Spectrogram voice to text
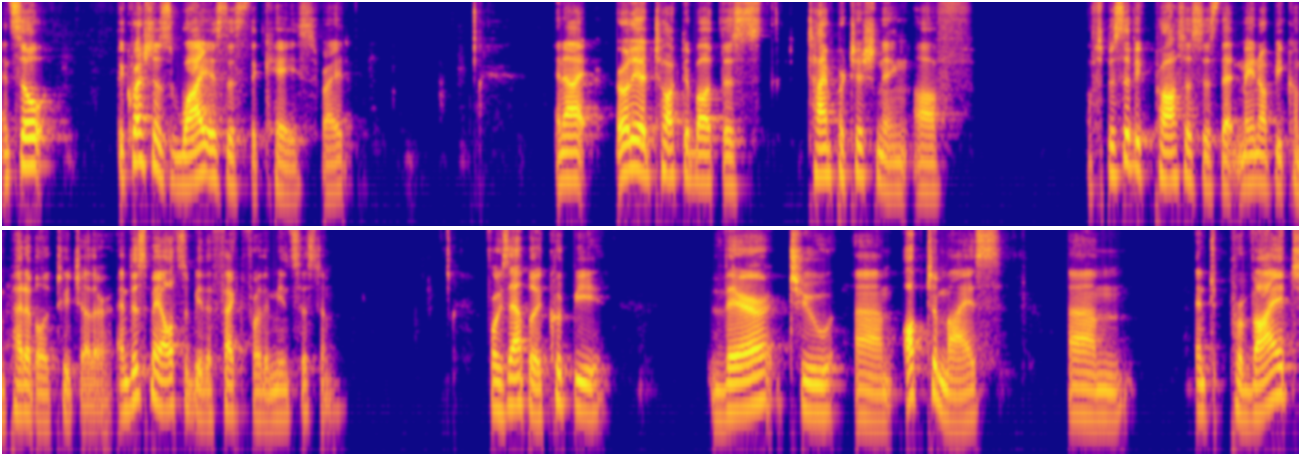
And so the question is, why is this the case, right? And I earlier talked about this time partitioning of, of specific processes that may not be compatible to each other. And this may also be the fact for the immune system. For example, it could be there to um, optimize um, and to provide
